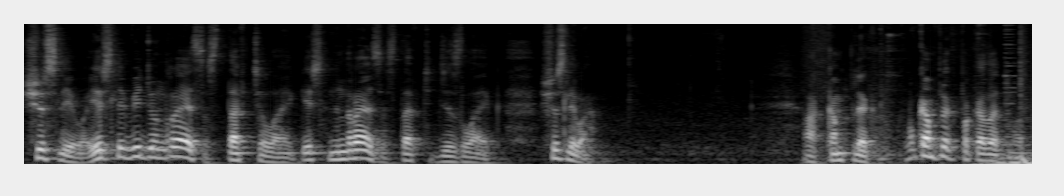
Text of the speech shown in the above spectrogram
Счастливо. Если видео нравится, ставьте лайк. Если не нравится, ставьте дизлайк. Счастливо. А, комплект. Ну, комплект показать можно.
